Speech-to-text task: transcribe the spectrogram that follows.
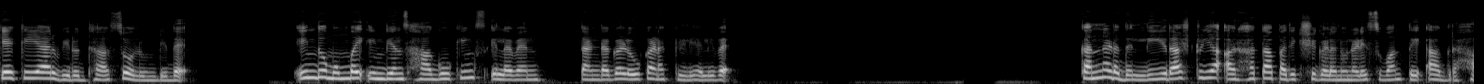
ಕೆಕೆಆರ್ ವಿರುದ್ಧ ಸೋಲುಂಡಿದೆ. ಇಂದು ಮುಂಬೈ ಇಂಡಿಯನ್ಸ್ ಹಾಗೂ ಕಿಂಗ್ಸ್ ಇಲೆವೆನ್ ತಂಡಗಳು ಕಣಕ್ಕಿಳಿಯಲಿವೆ. ಕನ್ನಡದಲ್ಲಿ ರಾಷ್ಟ್ರೀಯ ಅರ್ಹತಾ ಪರೀಕ್ಷೆಗಳನ್ನು ನಡೆಸುವಂತೆ ಆಗ್ರಹ.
